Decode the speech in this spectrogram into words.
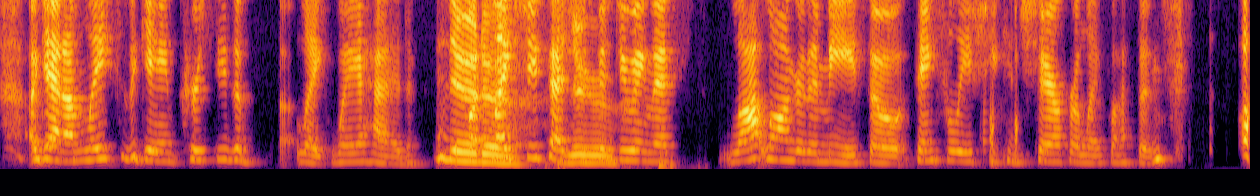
Again, I'm late to the game. Kirsty's a like way ahead, no, but like she said, she's been doing this a lot longer than me. So thankfully, she can share her life lessons.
